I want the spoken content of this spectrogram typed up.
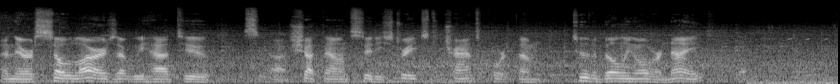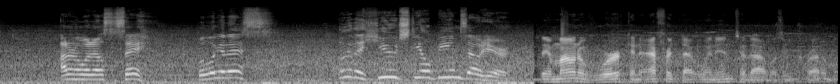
And they were so large that we had to uh, shut down city streets to transport them to the building overnight. I don't know what else to say, but look at this. Look at the huge steel beams out here. The amount of work and effort that went into that was incredible.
